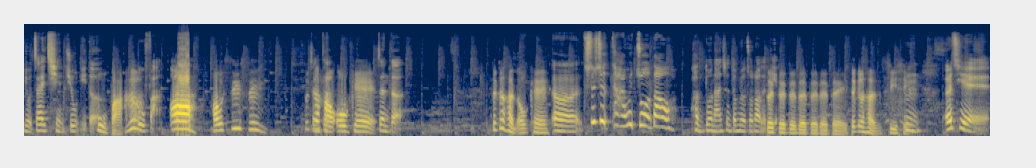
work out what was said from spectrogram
有在迁就你的步伐。步伐，啊，好细心，这个好 OK，真的，这个很 OK。呃，就是他还会做到很多男生都没有做到的对点。对对对对对对，这个很细心。嗯，而且，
